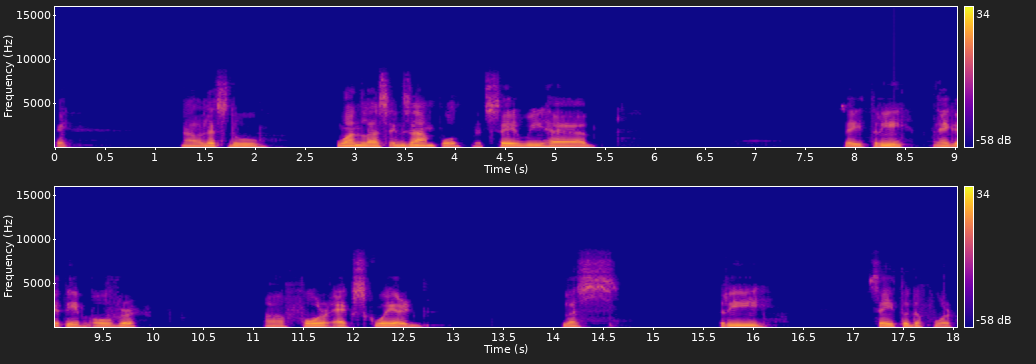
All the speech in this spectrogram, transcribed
Okay. Now let's do one last example. Let's say we have say 3 negative over uh, 4x squared plus 3 say to the fourth.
